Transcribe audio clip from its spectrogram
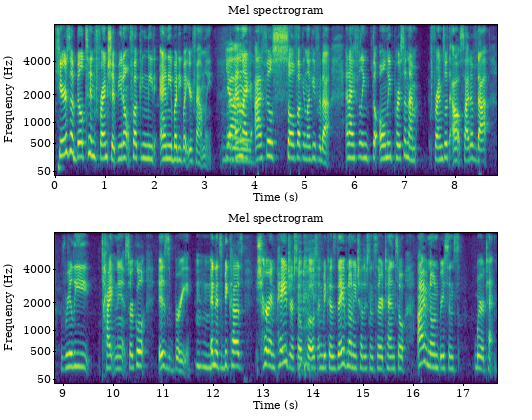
here's a built-in friendship. You don't fucking need anybody but your family. Yeah. And like I feel so fucking lucky for that. And I feel like the only person I'm friends with outside of that really tight knit circle is Brie. Mm-hmm. And it's because her and Paige are so close and because they've known each other since they're 10. So I've known Brie since we are 10.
